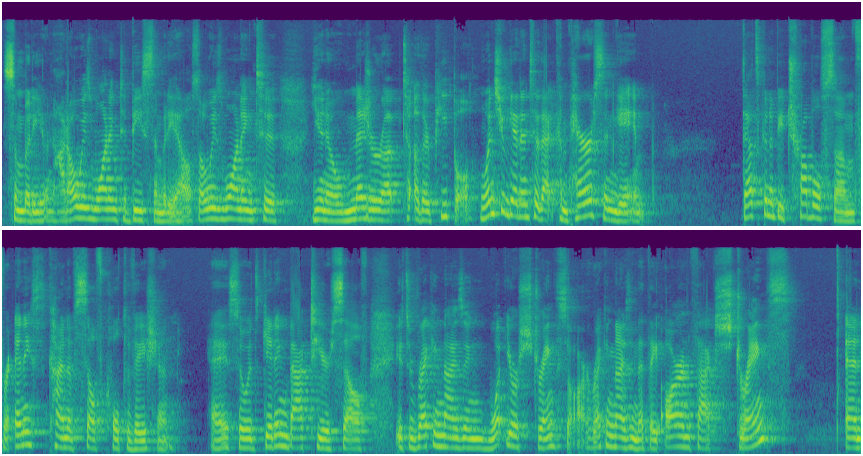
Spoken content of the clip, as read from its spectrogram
somebody or not, always wanting to be somebody else, always wanting to, you know, measure up to other people. Once you get into that comparison game, that's going to be troublesome for any kind of self cultivation. Okay, so it's getting back to yourself. It's recognizing what your strengths are, recognizing that they are in fact strengths and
